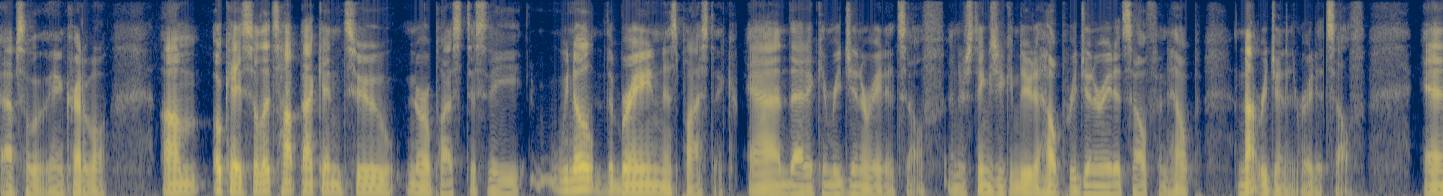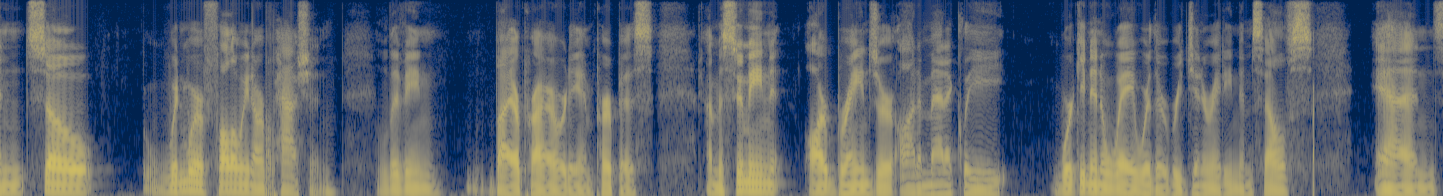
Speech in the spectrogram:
absolutely incredible. Um, okay, so let's hop back into neuroplasticity. We know the brain is plastic and that it can regenerate itself. And there's things you can do to help regenerate itself and help not regenerate itself. And so when we're following our passion, living by our priority and purpose, I'm assuming our brains are automatically working in a way where they're regenerating themselves and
